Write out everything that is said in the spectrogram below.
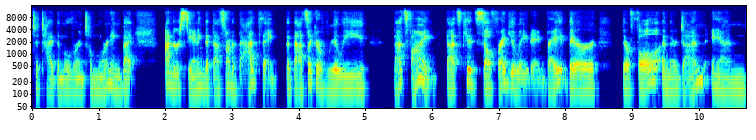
to tide them over until morning but understanding that that's not a bad thing that that's like a really that's fine. That's kids self-regulating right? They're they're full and they're done and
